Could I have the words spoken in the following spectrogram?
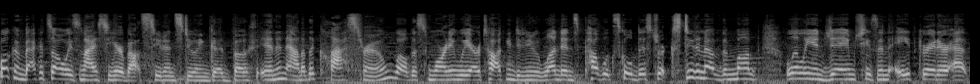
Welcome back. It's always nice to hear about students doing good both in and out of the classroom. Well, this morning we are talking to New London's Public School District Student of the Month, Lillian James. She's an eighth grader at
